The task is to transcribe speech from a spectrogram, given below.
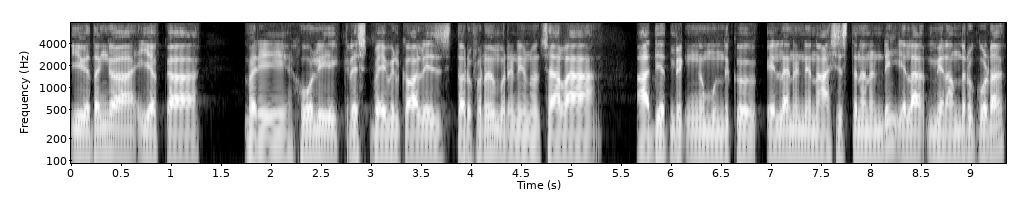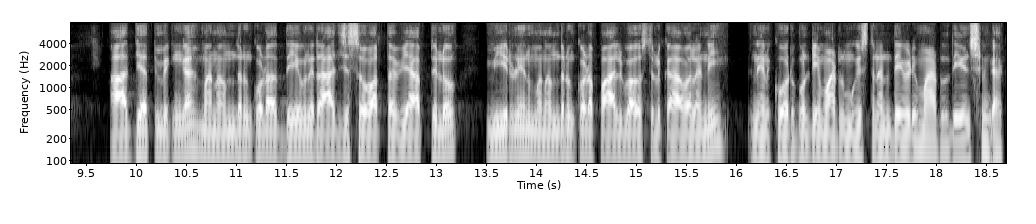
ఈ విధంగా ఈ యొక్క మరి హోలీ క్రెస్ట్ బైబిల్ కాలేజ్ తరఫున మరి నేను చాలా ఆధ్యాత్మికంగా ముందుకు వెళ్ళానని నేను ఆశిస్తున్నానండి. ఇలా మీరందరూ కూడా ఆధ్యాత్మికంగా మనందరం కూడా దేవుని రాజ్య సువార్త వ్యాప్తిలో మీరు నేను మనందరం కూడా పాలిభాగస్తులు కావాలని నేను కోరుకుంటూ ఈ మాటలు ముగిస్తున్నాను. దేవుడి మాటలు దీవించిన గాక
